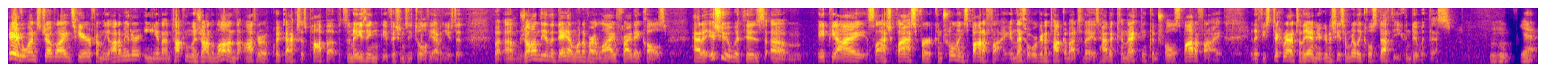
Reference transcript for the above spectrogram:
Hey everyone, Joe Glines here from The Automator, and I'm talking with Jean Lalonde, the author of Quick Access Pop-Up. It's an amazing efficiency tool if you haven't used it. But um, Jean, the other day on one of our live Friday calls, had an issue with his um, API slash class for controlling Spotify, and that's what we're going to talk about today, is how to connect and control Spotify. And if you stick around to the end, you're going to see some really cool stuff that you can do with this. Mm -hmm. Yeah,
